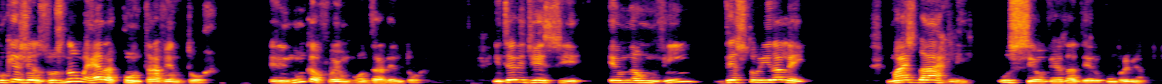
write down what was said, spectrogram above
porque Jesus não era contraventor. Ele nunca foi um contraventor. Então ele disse: Eu não vim destruir a lei, mas dar-lhe o seu verdadeiro cumprimento.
